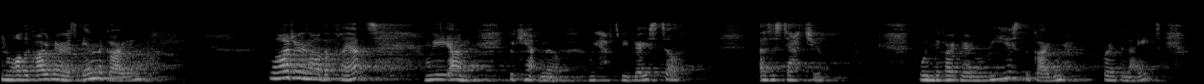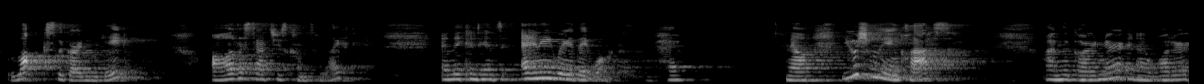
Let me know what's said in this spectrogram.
And while the gardener is in the garden, watering all the plants, we, um, we can't move. We have to be very still as a statue. But when the gardener leaves the garden, for the night, locks the garden gate. All the statues come to life, and they can dance any way they want. Okay. Now, usually in class, I'm the gardener and I water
